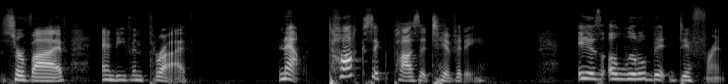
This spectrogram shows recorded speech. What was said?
survive and even thrive. Now, toxic positivity is a little bit different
